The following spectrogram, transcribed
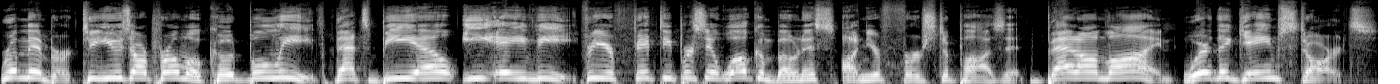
Remember to use our promo code BLEAV. That's B L E A V for your 50% welcome bonus on your first deposit. Bet online where the game starts.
